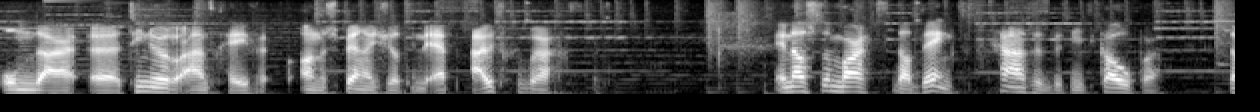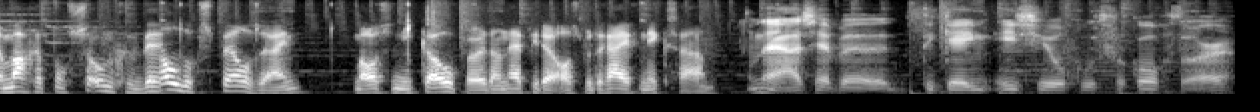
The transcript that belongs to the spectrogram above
om daar uh, 10 euro aan te geven aan een spelletje dat in de app uitgebracht wordt. En als de markt dat denkt, gaan ze het dus niet kopen. Dan mag het nog zo'n geweldig spel zijn, maar als ze het niet kopen, dan heb je er als bedrijf niks aan. Nou ja, ze hebben, de game is heel goed verkocht hoor.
